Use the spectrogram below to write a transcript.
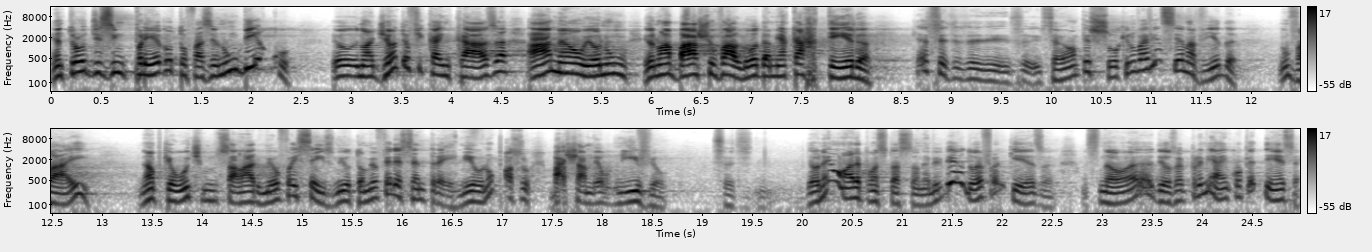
Entrou desemprego, estou fazendo um bico. Eu, não adianta eu ficar em casa, ah não, eu não, eu não abaixo o valor da minha carteira. Isso é uma pessoa que não vai vencer na vida. Não vai. Não, porque o último salário meu foi 6 mil, estão me oferecendo 3 mil, não posso baixar meu nível. Deus nem olha para uma situação, né? me perdoa a franqueza, senão é, Deus vai premiar a incompetência.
